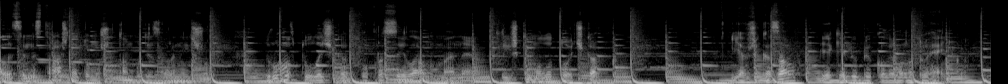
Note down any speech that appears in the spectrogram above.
Але це не страшно, тому що там буде зварений шов. Друга втулочка попросила у мене трішки молоточка. Я вже казав, як я люблю, коли воно тугенько.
